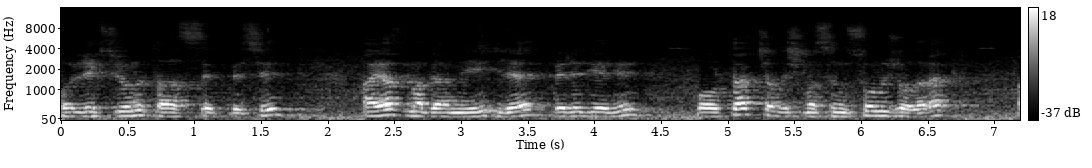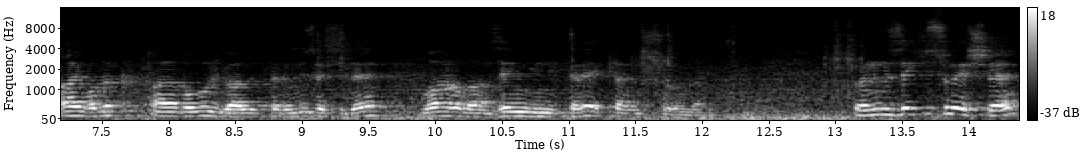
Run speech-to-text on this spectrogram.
koleksiyonu tahsis etmesi Ayazma Derneği ile belediyenin ortak çalışmasının sonucu olarak Ayvalık Anadolu Uygarlıkları Müzesi de var olan zenginliklere eklenmiş durumda. Önümüzdeki süreçte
